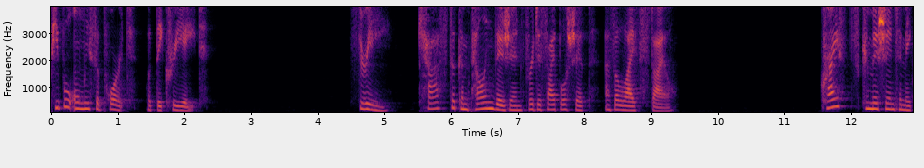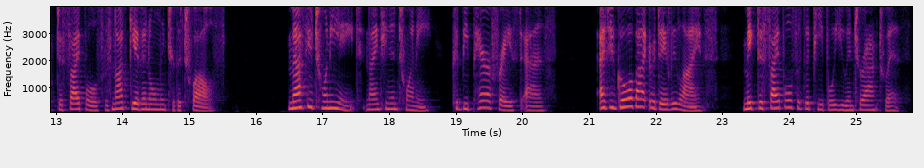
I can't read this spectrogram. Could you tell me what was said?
People only support what they create. 3 cast a compelling vision for discipleship as a lifestyle. Christ's commission to make disciples was not given only to the twelve. Matthew 28 19 and 20 could be paraphrased as As you go about your daily lives, make disciples of the people you interact with.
